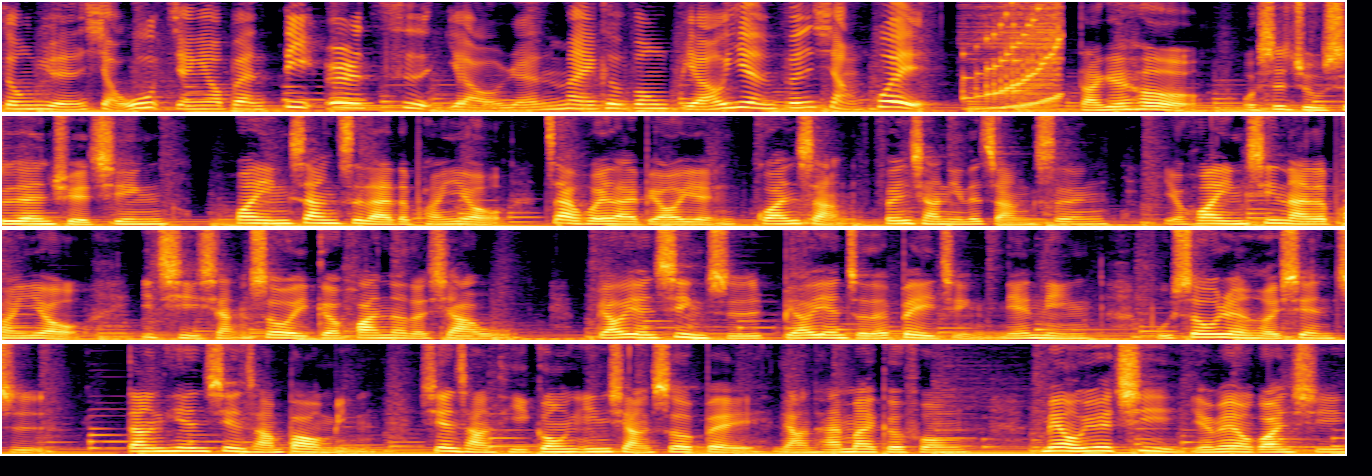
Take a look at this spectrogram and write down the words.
松园小屋将要办第二次咬人麦克风表演分享会。大家好，我是主持人雪清，欢迎上次来的朋友再回来表演观赏，分享你的掌声，也欢迎新来的朋友一起享受一个欢乐的下午。表演性质、表演者的背景、年龄不受任何限制。当天现场报名，现场提供音响设备，两台麦克风，没有乐器也没有关系，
